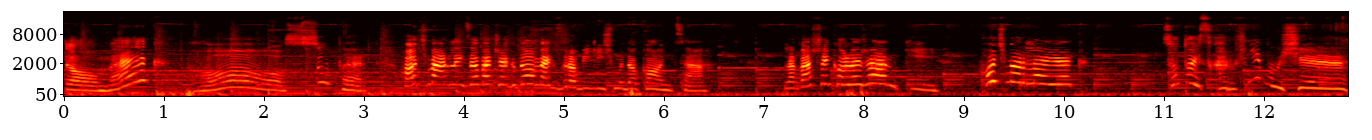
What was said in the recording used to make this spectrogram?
Domek? O, super. Chodź Marley, zobacz jak domek zrobiliśmy do końca. Dla waszej koleżanki. Chodź Marlejek. Co to jest, Haruś? Nie bój się.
